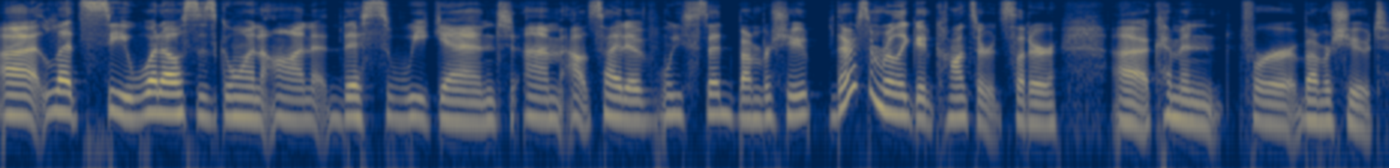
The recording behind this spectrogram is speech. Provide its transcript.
Uh, let's see what else is going on this weekend um, outside of, we said, said Bumbershoot. There's some really good concerts that are uh, coming for Bumbershoot.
